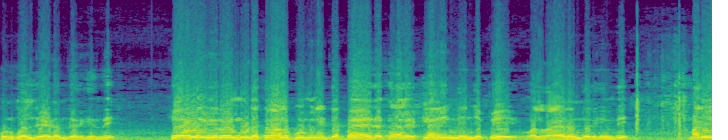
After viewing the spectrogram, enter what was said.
కొనుగోలు చేయడం జరిగింది. కేవలం ఇరవై మూడు ఎకరాల భూమిని డెబ్బై ఐదు ఎకరాలు ఎట్లయింది అని చెప్పి వాళ్ళు రాయడం జరిగింది. మరి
